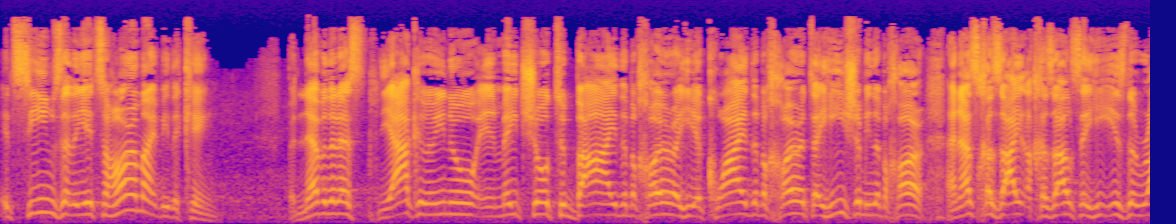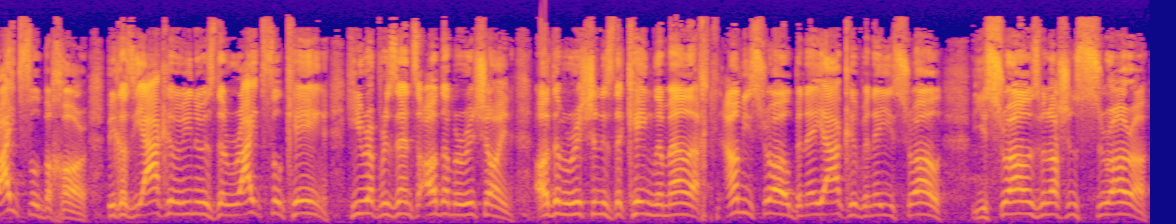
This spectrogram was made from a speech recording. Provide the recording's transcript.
It seems that the Yetzirah might be the king. But nevertheless, Yaakov Avinu made sure to buy the Bechorah. He acquired the Bechorah that he should be the Bechor. And as Chazal, Chazal say, he is the rightful Bechor. Because Yaakov Avinu is the rightful king. He represents Adam Rishon. Adam Rishon is the king, the Melech. Am Yisrael, Bnei Yaakov, Bnei Yisrael. Yisrael is Meloshin Surara.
